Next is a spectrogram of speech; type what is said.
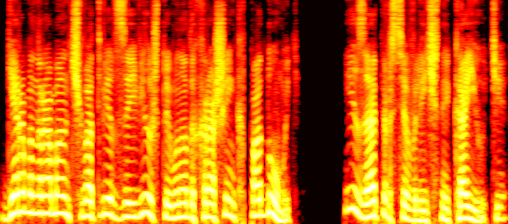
Герман Романович в ответ заявил, что ему надо хорошенько подумать, и заперся в личной каюте.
